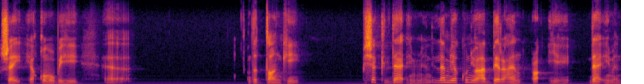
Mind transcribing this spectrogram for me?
شيء يقوم به uh, the donkey بشكل دائم يعني لم يكن يعبر عن رأيه دائما.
